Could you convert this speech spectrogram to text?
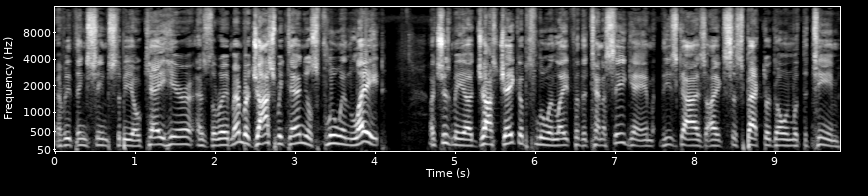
Everything seems to be okay here. As the remember, Josh McDaniels flew in late. Excuse me, uh, Josh Jacobs flew in late for the Tennessee game. These guys, I suspect, are going with the team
